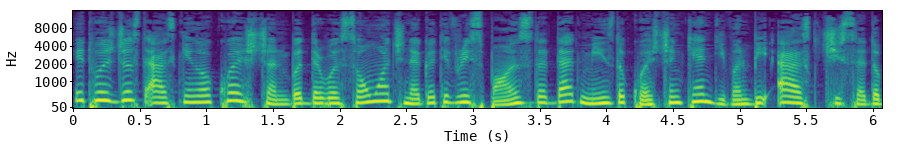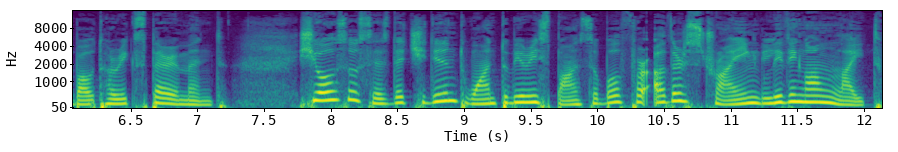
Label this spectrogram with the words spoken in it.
It was just asking a question, but there was so much negative response that that means the question can't even be asked, she said about her experiment. She also says that she didn't want to be responsible for others trying living on light.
